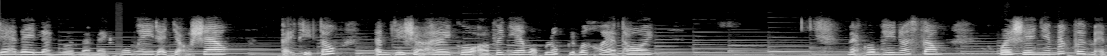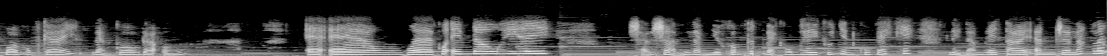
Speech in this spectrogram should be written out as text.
ra đây là người mà Mạc Ngôn Hy đã chọn sao? Vậy thì tốt, Anh chỉ sợ hai cô ở với nhau một lúc là bất hòa thôi. Mạc Ngôn Hy nói xong Qua sang nháy mắt với mẹ bói một cái, Làm cô đã ửng. À à quà của em đâu, hi hi? Sảnh sảnh làm như không thích Mạc Ngôn Hy cứ nhìn cô gái khác, liền nắm lấy tay anh ra lắc lắc.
